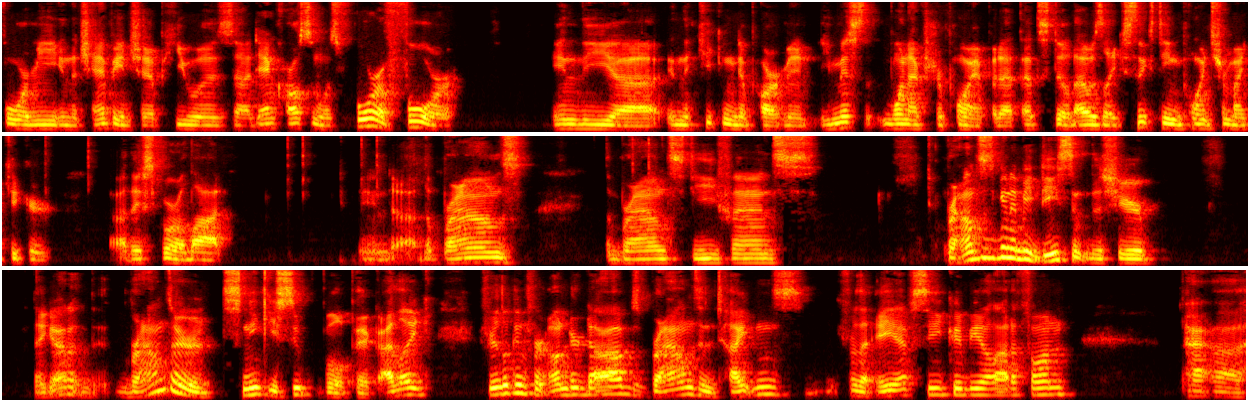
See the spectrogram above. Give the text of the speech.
for me in the championship, he was uh, Dan Carlson was four of four in the uh, in the kicking department. He missed one extra point, but that, that's still that was like 16 points from my kicker. Uh, they score a lot. And uh, the Browns, the Browns defense, Browns is going to be decent this year. They got it. Browns are sneaky Super Bowl pick. I like if you're looking for underdogs, Browns and Titans for the AFC could be a lot of fun. Pa- uh,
